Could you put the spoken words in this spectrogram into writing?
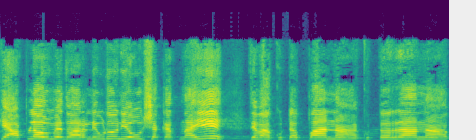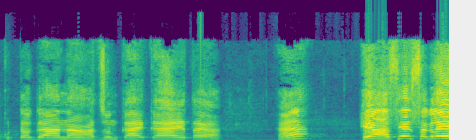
की आपला उमेदवार निवडून येऊ शकत नाही तेव्हा कुठं पाना कुठं राणा कुठं गाणं अजून काय काय येत हा? हे असे सगळे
